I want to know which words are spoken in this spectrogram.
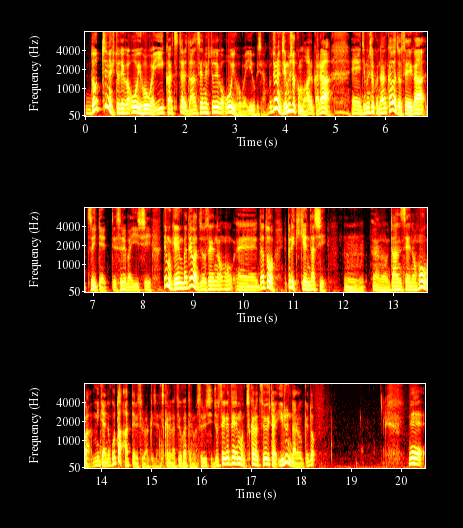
どっちの人手が多い方がいいかっつったら男性の人手が多い方がいいわけじゃん。もちろん事務職もあるから、えー、事務職なんかは女性がついてってすればいいし、でも現場では女性の、えー、だとやっぱり危険だし、うん、あの男性の方がみたいなことはあったりするわけじゃん。力が強かったりもするし、女性がでも力強い人はいるんだろうけど。で、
